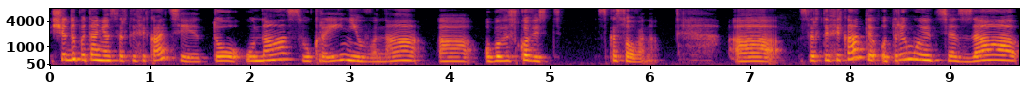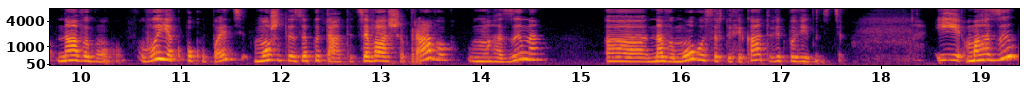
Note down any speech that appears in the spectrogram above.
Щодо питання сертифікації, то у нас в Україні вона обов'язковість скасована. Сертифікати отримуються за на вимогу. Ви, як покупець, можете запитати, це ваше право у магазина на вимогу сертифікат відповідності. І магазин,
